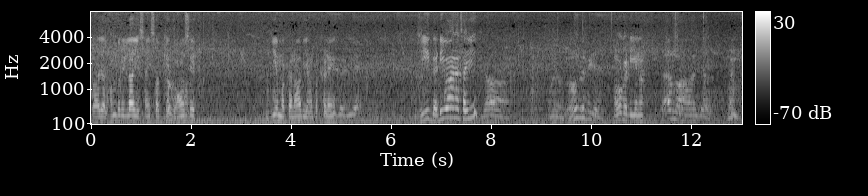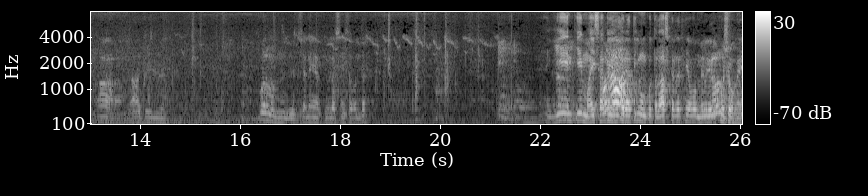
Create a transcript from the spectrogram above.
तो आज अल्हम्दुलिल्लाह ये साईं साहब के दुआओं से ये मकानात यहाँ पर खड़े हैं। जी गड्डी वहाँ ना सही हो गई है। वो गड्डी है ना। हाँ। बोलो चलें अब किबला साईं साहब अंदर। ये इनके माई साहब यहाँ पर रहती हैं उनको तलाश कर रहे थे वो मिल गए तो खुश हो गए।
